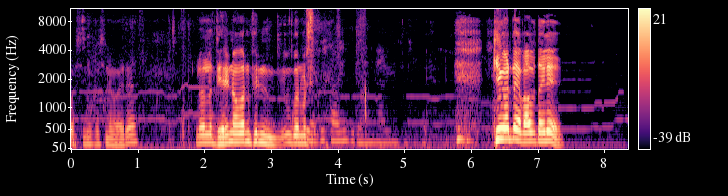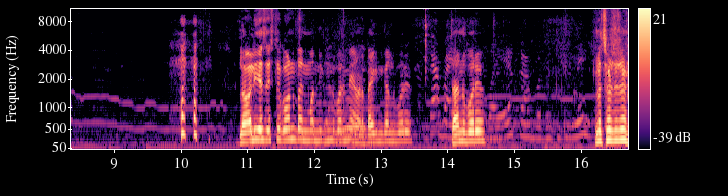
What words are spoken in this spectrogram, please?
पसिना पसिना भएर। ल ल धेरै नगर्नु फेरि उ गर्नुपर्छ। के गर्दै बाबु तैँले? ल अलि यस्तो यस्तो गर्नु त अनि म निक्लिनु पऱ्यो नि यहाँबाट बाइक निकाल्नु पऱ्यो जानु पऱ्यो ल छोड छोड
